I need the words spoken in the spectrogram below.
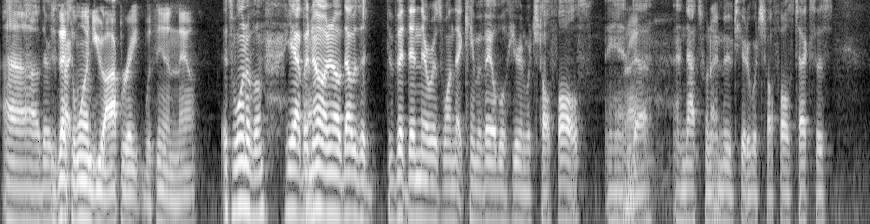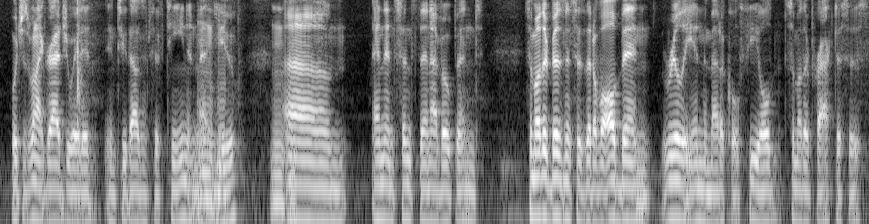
uh, there's Is that the one you operate within now? It's one of them. Yeah, but no, no, that was a. But then there was one that came available here in Wichita Falls, and Right. uh, and that's when I moved here to Wichita Falls, Texas, which is when I graduated in 2015 and met you. Um, and then since then, I've opened some other businesses that have all been really in the medical field, some other practices.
